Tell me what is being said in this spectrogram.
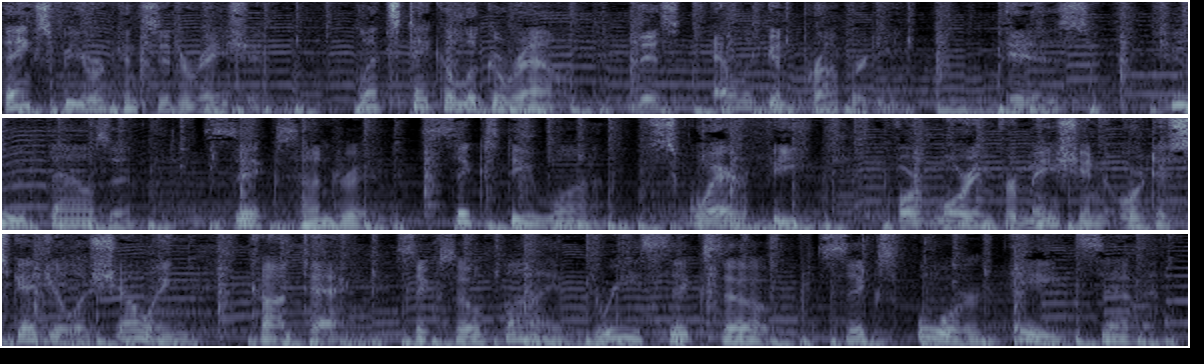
Thanks for your consideration. Let's take a look around. This elegant property is 2,661 square feet. For more information or to schedule a showing, contact 605 360 6487.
